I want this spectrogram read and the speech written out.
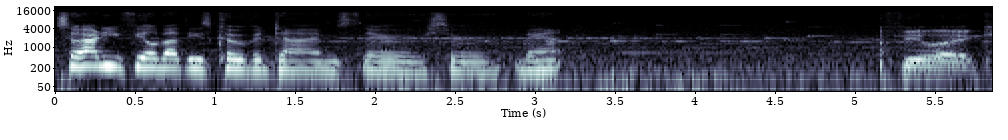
So, how do you feel about these COVID times there, Sir Bandt? I feel like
